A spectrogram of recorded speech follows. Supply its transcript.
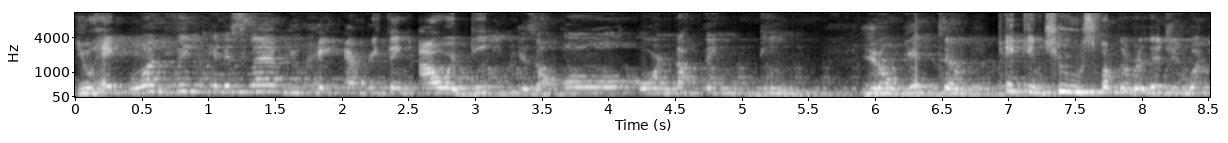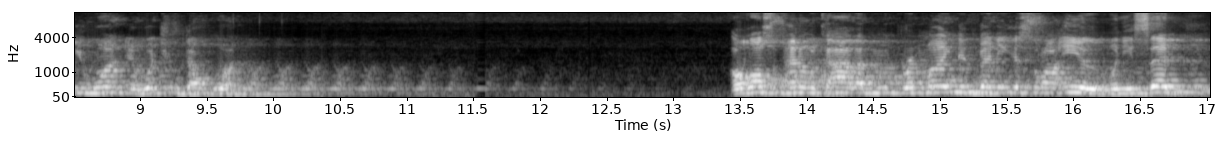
You hate one thing in Islam, you hate everything. Our deen is a all or nothing deen. You don't get to pick and choose from the religion what you want and what you don't want. Allah subhanahu wa ta'ala reminded Bani Israel when he said,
